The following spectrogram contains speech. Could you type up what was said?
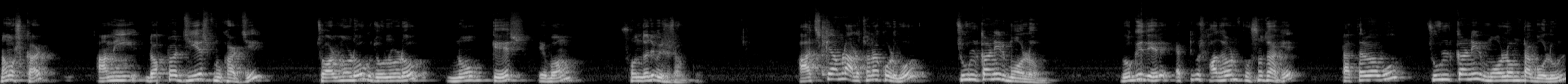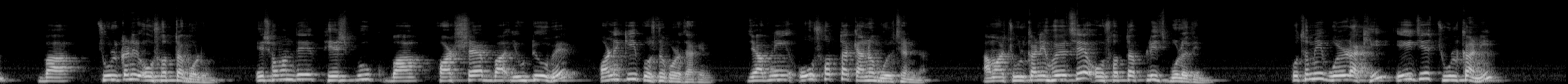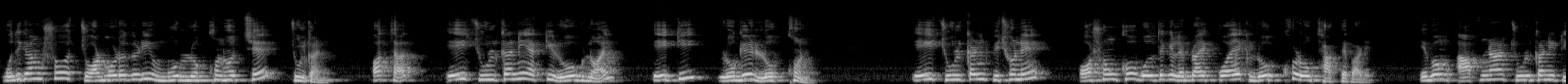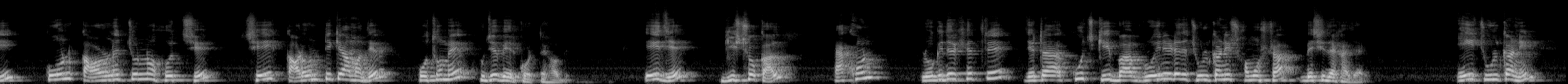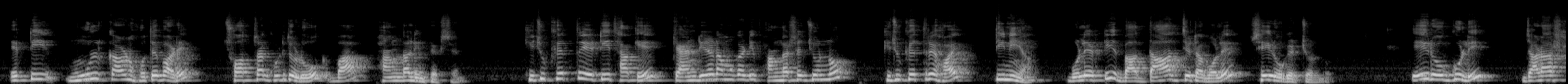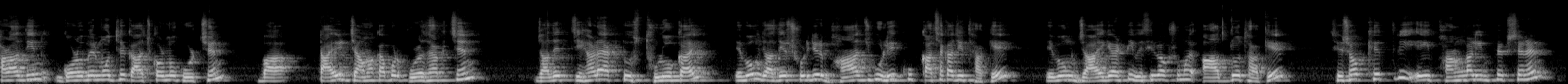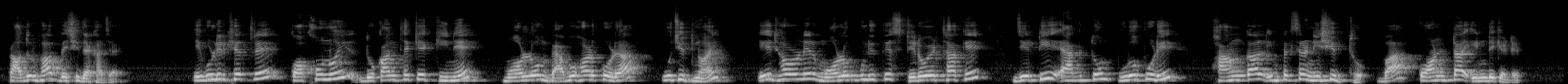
নমস্কার, আমি doctor G S Mukherjee, চর্মরোগ, যৌনরোগ নোক কেশ এবং সৌন্দর্য বিশেষজ্ঞ। আজকে আমরা আলোচনা করব চুলকানির মলম। রোগীদের একটি খুব সাধারণ প্রশ্ন থাকে, ডাক্তারবাবু, চুলকানির মলমটা বলুন বা চুলকানির ঔষধটা বলুন। এ সম্বন্ধে ফেসবুক বা হোয়াটসঅ্যাপ বা ইউটিউবে অনেকেই প্রশ্ন করে থাকেন যে আপনি ঔষধটা কেন বলছেন না? আমার চুলকানি হয়েছে, ঔষধটা প্লিজ বলে দিন। প্রথমেই বলে রাখি, এই যে চুলকানি, অধিকাংশ চর্মরোগেরই মূল লক্ষণ হচ্ছে চুলকানি। অর্থাৎ এই চুলকানি একটি রোগ নয় এইটি রোগের লক্ষণ। এই চুলকানির পিছনে অসংখ্য বলতে গেলে প্রায় কয়েক লক্ষ রোগ থাকতে পারে এবং আপনার চুলকানিটি কোন কারণের জন্য হচ্ছে, সেই কারণটিকে আমাদের প্রথমে খুঁজে বের করতে হবে। এই যে গ্রীষ্মকাল, এখন রোগীদের ক্ষেত্রে যেটা কুচকি বা গ্রোইনের যে চুলকানির সমস্যা বেশি দেখা যায়। এই চুলকানির একটি মূল কারণ হতে পারে ছত্রাক ঘটিত রোগ বা ফাঙ্গাল ইনফেকশন কিছু ক্ষেত্রে এটি থাকে ক্যান্ডিডা নামক একটি ফাঙ্গাসের জন্য, কিছু ক্ষেত্রে হয় টিনিয়া বলে একটি বা দাঁত যেটা বলে সেই রোগের জন্য। এই রোগগুলি যারা সারাদিন গরমের মধ্যে কাজকর্ম করছেন বা টাইট জামা কাপড় পরে থাকছেন, যাদের চেহারা একটু স্থূলকায় এবং যাদের শরীরের ভাঁজগুলি খুব কাছাকাছি থাকে এবং জায়গাটি বেশিরভাগ সময় আর্দ্র থাকে, সেসব ক্ষেত্রেই এই ফাঙ্গাল ইনফেকশনের প্রাদুর্ভাব বেশি দেখা যায়। এগুলির ক্ষেত্রে কখনোই দোকান থেকে কিনে মলম ব্যবহার করা উচিত নয়। এই ধরনের মলমগুলিতে স্টেরয়েড থাকে, যেটি একদম পুরোপুরি ফাঙ্গাল ইনফেকশন নিষিদ্ধ বা কন্টা ইন্ডিকেটেড।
